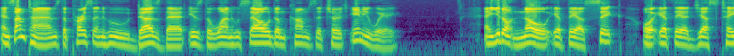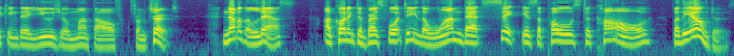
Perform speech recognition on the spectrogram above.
And sometimes the person who does that is the one who seldom comes to church anyway. And you don't know if they are sick or if they're just taking their usual month off from church. Nevertheless, according to verse 14, the one that's sick is supposed to call for the elders.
